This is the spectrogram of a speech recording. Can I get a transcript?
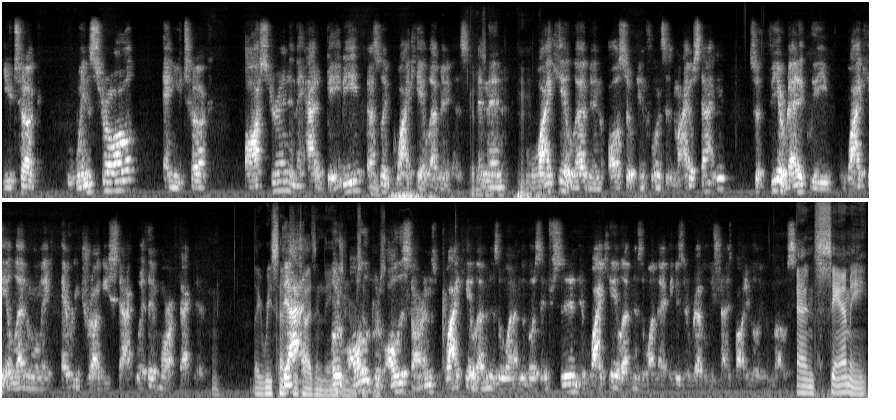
you took Winstrol and you took Ostrin and they had a baby. That's like YK11 is. Good and then Mhm. YK11 also influences myostatin. So theoretically, YK11 will make every drug you stack with it more effective. Like resensitizing the Out of all of, of all the SARMs, YK11 is the one I'm the most interested in, and YK11 is the one that I think is going to revolutionize bodybuilding the most. And Sammy,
